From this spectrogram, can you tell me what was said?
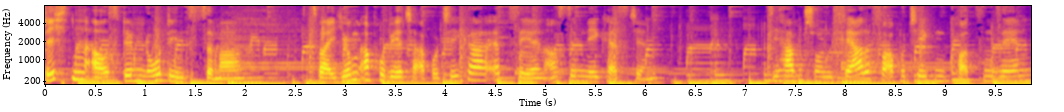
Geschichten aus dem Notdienstzimmer. Zwei jung approbierte Apotheker erzählen aus dem Nähkästchen. Sie haben schon Pferde vor Apotheken kotzen sehen?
